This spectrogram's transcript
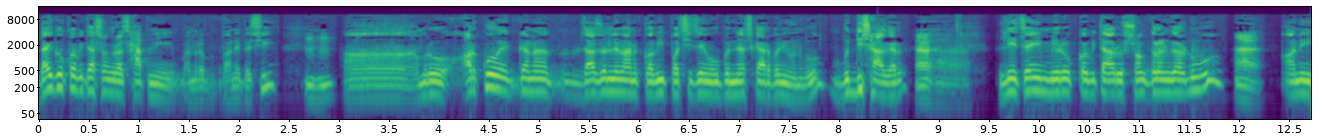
दाईको कविता संग्रह छाप्ने भनेर भनेपछि हाम्रो अर्को एकजना जाजल्यमान कवि पछि चाहिँ उपन्यासकार पनि हुनुभयो बुद्धिसागर। ले चाहिँ मेरो कविताहरू संकलन गर्नुभयो अनि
